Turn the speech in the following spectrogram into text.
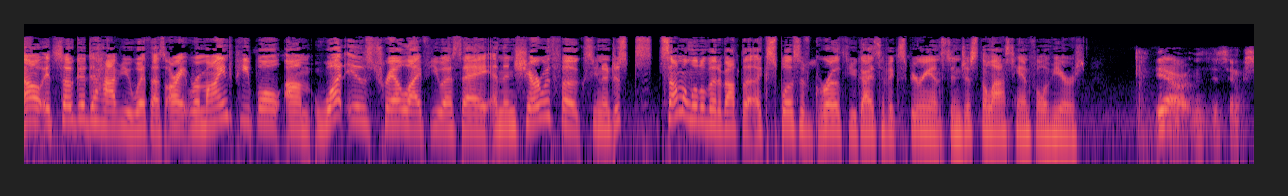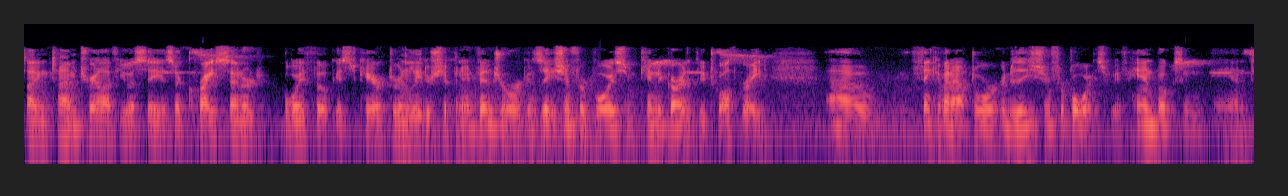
Oh, it's so good to have you with us. All right, remind people um, what is Trail Life USA, and then share with folks, you know, just some a little bit about the explosive growth you guys have experienced in just the last handful of years. Yeah, it's an exciting time. Trail Life USA is a Christ centered, boy focused character and leadership and adventure organization for boys from kindergarten through 12th grade. Uh, think of an outdoor organization for boys. We have handbooks and, and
